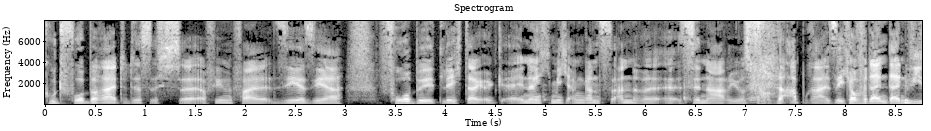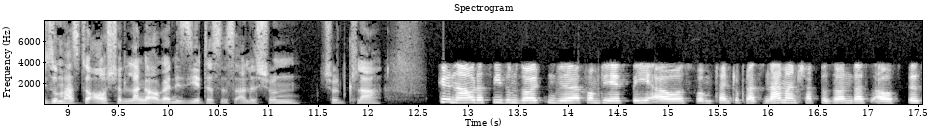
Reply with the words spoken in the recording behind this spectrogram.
Gut vorbereitet. Das ist äh, auf jeden Fall sehr, sehr vorbildlich. Da erinnere ich mich an ganz andere äh, Szenarios von der Abreise. Ich hoffe, dein, dein Visum hast du auch schon lange organisiert. Das ist alles schon, schon klar. Genau, das Visum sollten wir vom DFB aus, vom Fanclub Nationalmannschaft besonders aus, bis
